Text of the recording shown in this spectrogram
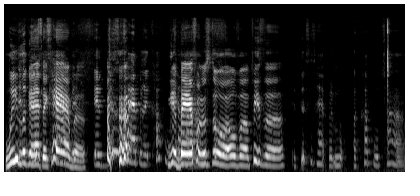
We If looking at the has happened- cameras. If this has happened a couple Get times, banned from the store over a piece of If this has happened a couple times,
